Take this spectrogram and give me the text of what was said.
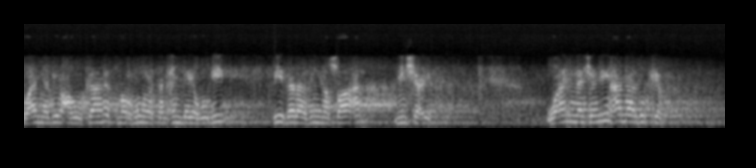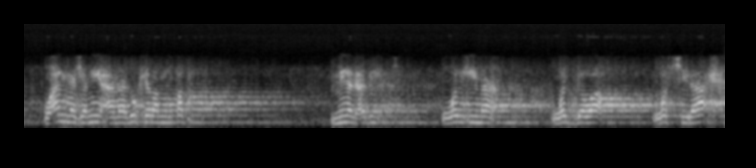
وأن درعه كانت مرهونة عند يهودي في ثلاثين صاعا من شعير. وأن جميع ما ذكر وأن جميع ما ذكر من قبل من العبيد والإماء والدواء والسلاح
